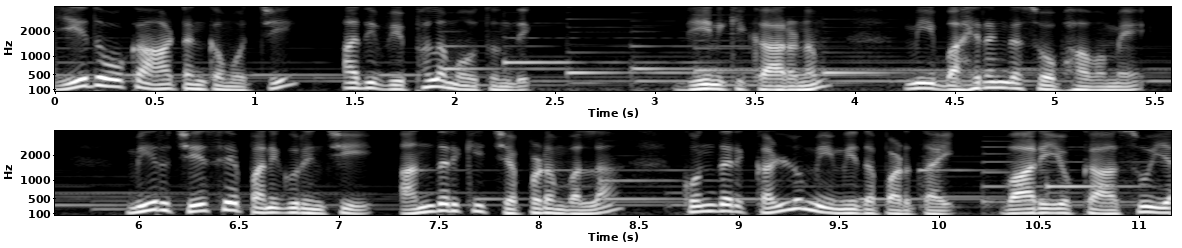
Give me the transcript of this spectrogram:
ఏదో ఒక ఆటంకం వచ్చి అది విఫలమవుతుంది. దీనికి కారణం మీ బహిరంగ స్వభావమే. మీరు చేసే పని గురించి అందరికీ చెప్పడం వల్ల కొందరి కళ్ళు మీ మీద పడతాయి. వారి యొక్క అసూయ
